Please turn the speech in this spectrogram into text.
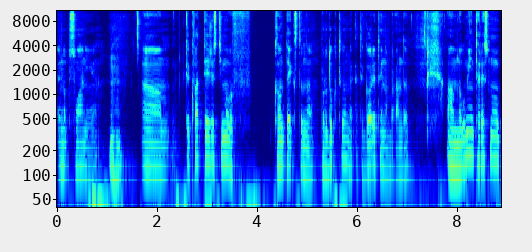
едно послание, mm-hmm. а, каква тежест има в контекста на продукта, на категорията и на бранда. А, много ми е интересно,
